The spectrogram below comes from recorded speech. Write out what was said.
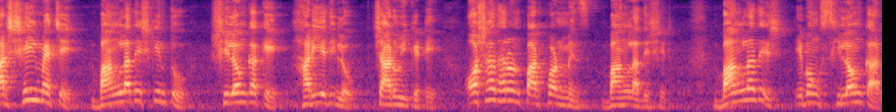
আর সেই ম্যাচে বাংলাদেশ কিন্তু শ্রীলঙ্কাকে হারিয়ে দিল চার উইকেটে। অসাধারণ পারফরমেন্স বাংলাদেশের। বাংলাদেশ এবং শ্রীলঙ্কার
